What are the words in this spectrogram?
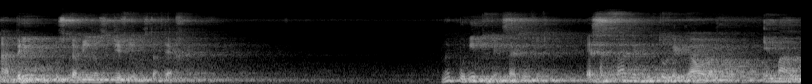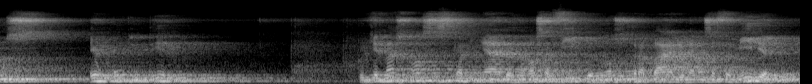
abriu os caminhos divinos da terra. Não é bonito pensar isso aqui? Essa frase é muito legal. Emaús é o mundo inteiro. Porque nas nossas caminhadas, na nossa vida, no nosso trabalho, na nossa família,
